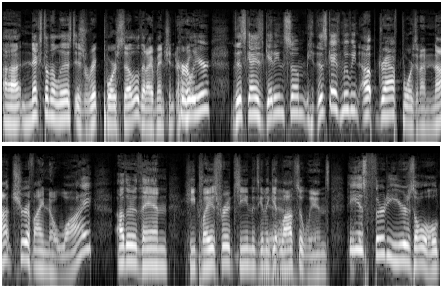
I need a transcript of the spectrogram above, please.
Uh, next on the list is Rick Porcello that I mentioned earlier. This guy's getting some. This guy's moving up draft boards, and I'm not sure if I know why. Other than he plays for a team that's going to get lots of wins. He is 30 years old,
